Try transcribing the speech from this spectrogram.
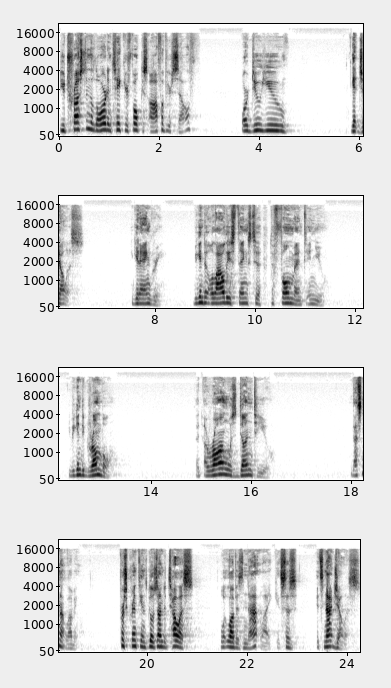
Do you trust in the Lord and take your focus off of yourself? Or do you get jealous? You get angry? You begin to allow these things to, to foment in you. You begin to grumble. A, a wrong was done to you. That's not loving. 1 Corinthians goes on to tell us what love is not like. It says it's not jealous,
